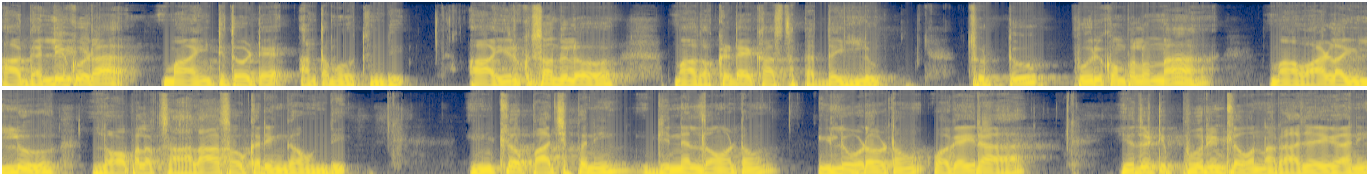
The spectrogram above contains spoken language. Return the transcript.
ఆ గల్లీ కూడా మా ఇంటితోటే అంతమవుతుంది. ఆ ఇరుకు సందులో మాదొక్కటే కాస్త పెద్ద ఇల్లు. చుట్టూ పూరికొంపలున్నా మా వాళ్ళ ఇల్లు లోపల చాలా సౌకర్యంగా ఉంది. ఇంట్లో పాచి పని గిన్నెలు తోమటం ఇల్లు ఉడవటం వగైరా ఎదుటి పూరింట్లో ఉన్న రాజయ్య కానీ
